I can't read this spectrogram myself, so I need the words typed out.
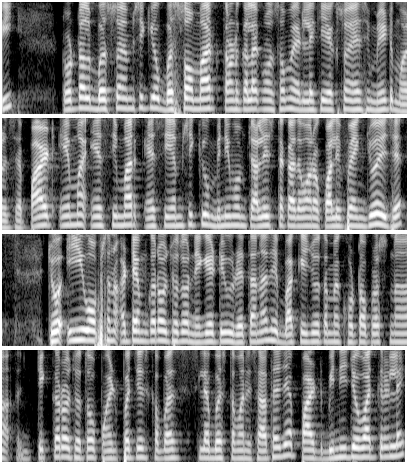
બી ટોટલ બસો એમસીક્યુ બસો માર્ક ત્રણ કલાકનો સમય, એટલે કે એકસો એંસી મિનિટ મળશે. પાર્ટ એમાં એંસી માર્ક એંસી એમસીક્યુ મિનિમમ ચાલીસ ટકા તમારો ક્વોલિફાઇંગ જોઈએ છે. જો ઈ ઓપ્શન અટેમ્પ કરો છો તો નેગેટિવ રહેતા નથી. બાકી જો તમે ખોટો પ્રશ્ન ટીક કરો છો તો પોઈન્ટ પચીસ કપાસ સિલેબસ તમારી સાથે છે. પાર્ટ બીની જો વાત કરી લઈ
